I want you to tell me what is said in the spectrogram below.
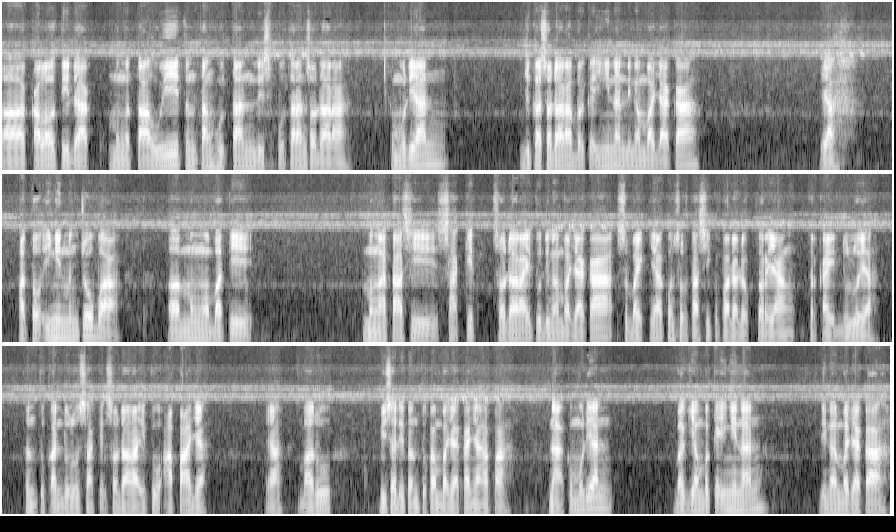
Uh, kalau tidak mengetahui tentang hutan di seputaran saudara. Kemudian jika saudara berkeinginan dengan bajaka ya atau ingin mencoba uh, mengobati mengatasi sakit saudara itu dengan bajaka, sebaiknya konsultasi kepada dokter yang terkait dulu ya. Tentukan dulu sakit saudara itu apa aja, ya, baru bisa ditentukan bajakanya apa. Nah, kemudian bagi yang berkeinginan dengan bajaka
